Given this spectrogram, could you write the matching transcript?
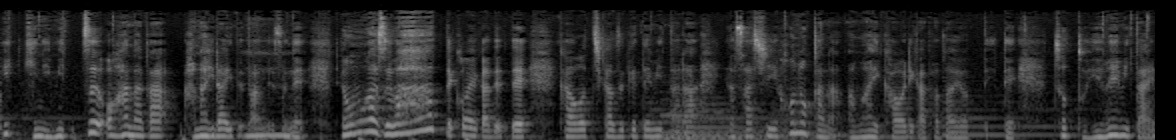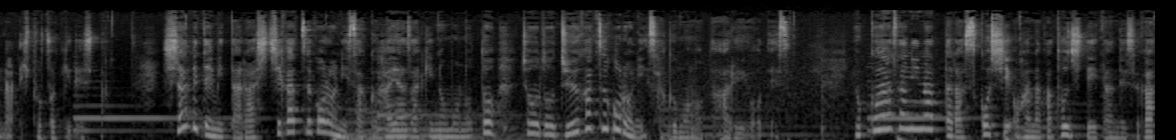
一気に3つお花が花開いてたんですね、で思わずわーって声が出て顔を近づけてみたら優しいほのかな甘い香りが漂っていてちょっと夢みたいなひとときでした。調べてみたら7月頃に咲く早咲きのものとちょうど10月頃に咲くものとあるようです翌朝になったら少しお花が閉じていたんですが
